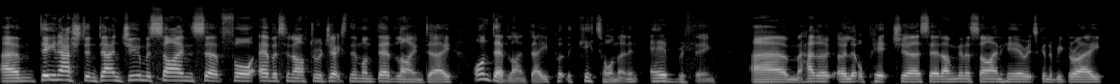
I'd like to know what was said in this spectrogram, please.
Um, Dean Ashton, Danjuma signs uh, for Everton after rejecting them on deadline day. On deadline day, he put the kit on and everything. Um, had a, a little picture, said, I'm going to sign here, it's going to be great.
